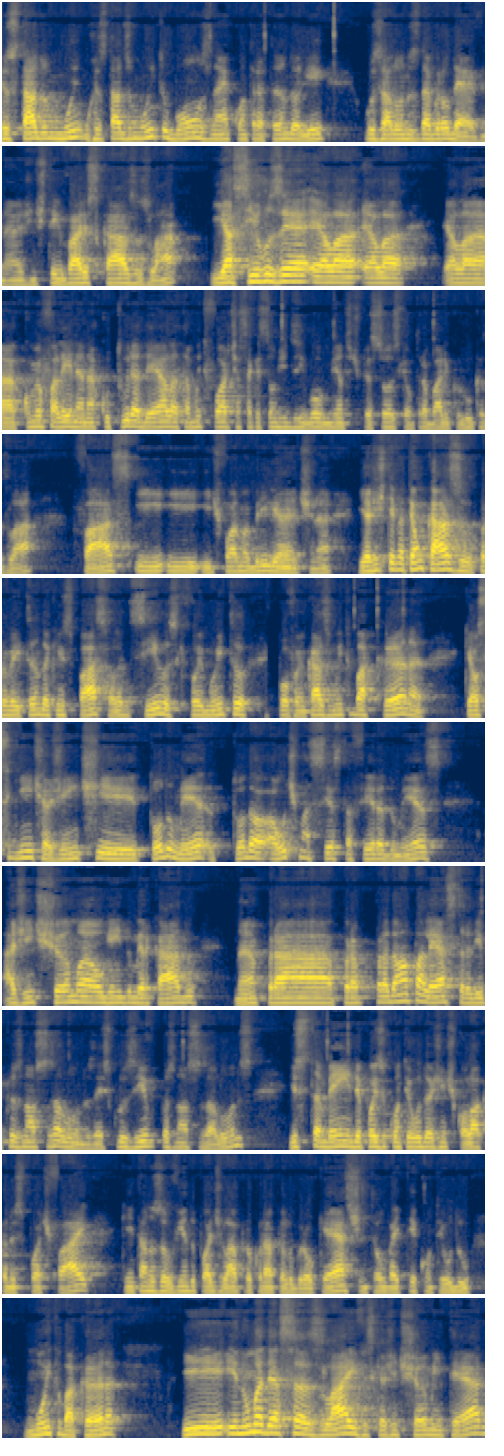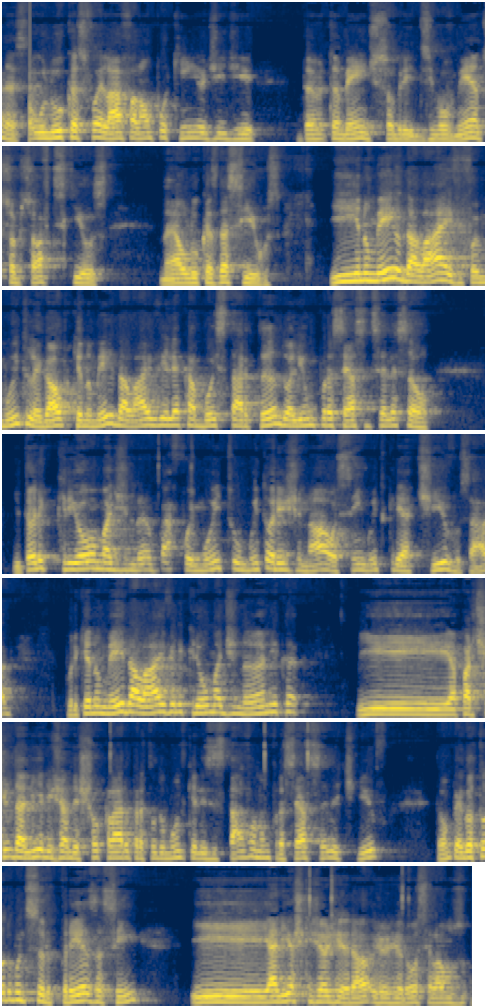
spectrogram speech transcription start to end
resultado muito, resultados muito bons, né, contratando ali os alunos da GrowDev, né? A gente tem vários casos lá. E a Cirrus é ela ela ela, como eu falei, né, na cultura dela está muito forte essa questão de desenvolvimento de pessoas, que é um trabalho que o Lucas lá faz e, e, e de forma brilhante, né? E a gente teve até um caso, aproveitando aqui o espaço, falando de Cirrus, que foi muito, pô, foi um caso muito bacana, que é o seguinte, a gente todo mês, toda a última sexta-feira do mês, a gente chama alguém do mercado né, para dar uma palestra ali para os nossos alunos, é exclusivo para os nossos alunos. Isso também, depois o conteúdo a gente coloca no Spotify. Quem está nos ouvindo pode ir lá procurar pelo Growcast, então vai ter conteúdo muito bacana. E, e numa dessas lives que a gente chama internas, o Lucas foi lá falar um pouquinho de, de, de também sobre desenvolvimento, sobre soft skills, né? O Lucas da Cirrus. E no meio da live foi muito legal, porque no meio da live ele acabou startando ali um processo de seleção. Então ele criou uma dinâmica, ah, foi muito muito original assim, muito criativo, sabe? Porque no meio da live ele criou uma dinâmica e a partir dali ele já deixou claro para todo mundo que eles estavam num processo seletivo. Então pegou todo mundo de surpresa assim, e ali acho que já gerou, já gerou sei lá, uns,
